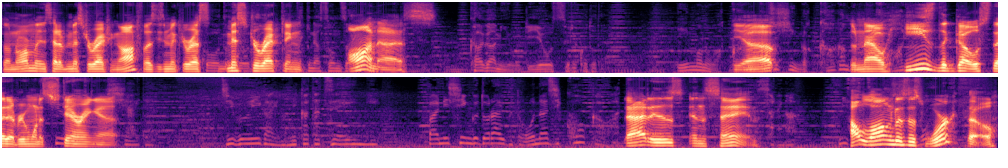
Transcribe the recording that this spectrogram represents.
So normally instead of misdirecting off us, he's misdirecting on us. Yep. So now he's the ghost that everyone is staring at. That is insane. How long does this work though?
